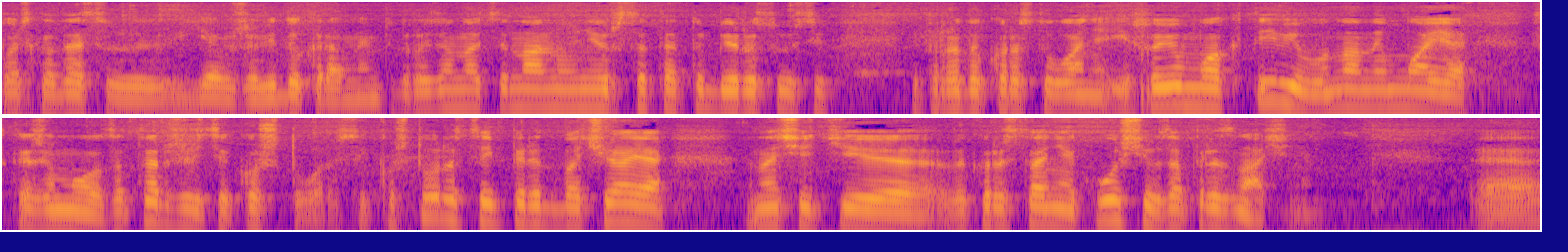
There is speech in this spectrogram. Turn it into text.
Борська Одеса є вже відокремленим підрозділом Національного університету біоресурсів і природокористування, і в своєму активі вона не має, скажімо, затверджується кошторис. І кошторис цей передбачає значить, е, використання коштів за призначенням. Е,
